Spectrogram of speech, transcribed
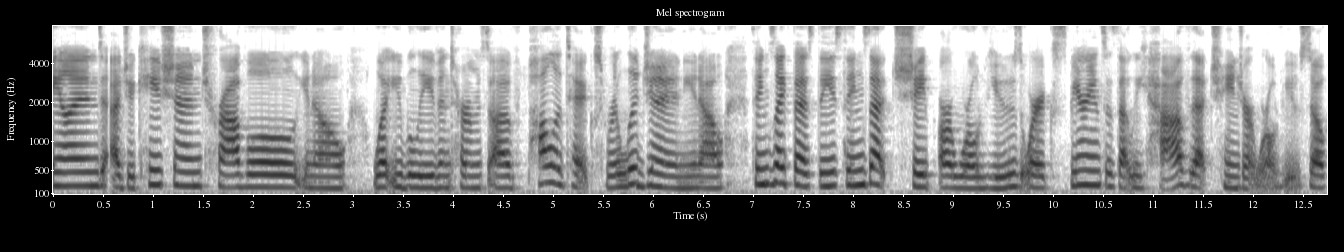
and education, travel, you know, what you believe in terms of politics, religion, you know, things like this. These things that shape our worldviews or experiences that we have that change our worldview. So,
